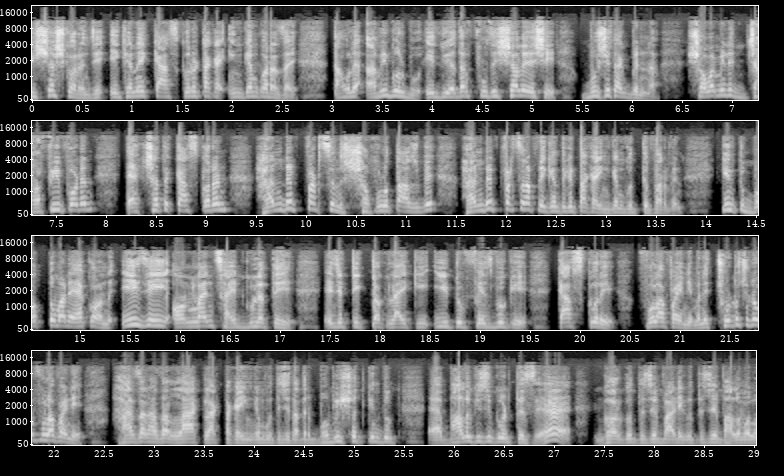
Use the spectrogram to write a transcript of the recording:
বিশ্বাস করেন যে এখানে কাজ করে টাকা ইনকাম করা যায়, তাহলে আমি বলব, এই দুই হাজার পঁচিশ সালে এসে বসে থাকবেন না। সবাই মিলে ঝাঁপিয়ে পড়েন, একসাথে কাজ করেন হান্ড্রেড পার্সেন্ট সফলতা আসবে হান্ড্রেড পার্সেন্ট আপনি এখান থেকে টাকা ইনকাম করতে পারবেন। কিন্তু বর্তমানে এখন এই যে এই অনলাইন সাইটগুলোতে এই যে টিকটক লাইকি ইউটিউব ফেসবুকে কাজ করে ফোলা পায়নি। মানে ছোট ছোট ফোলা পায়নি। হাজার হাজার, লাখ লাখ টাকা ইনকাম করতেছে। তাদের ভবিষ্যৎ কিন্তু ভালো কিছু করতেছে হ্যাঁ? ঘর করতেছে, বাড়ি করতেছে, ভালো ভালো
